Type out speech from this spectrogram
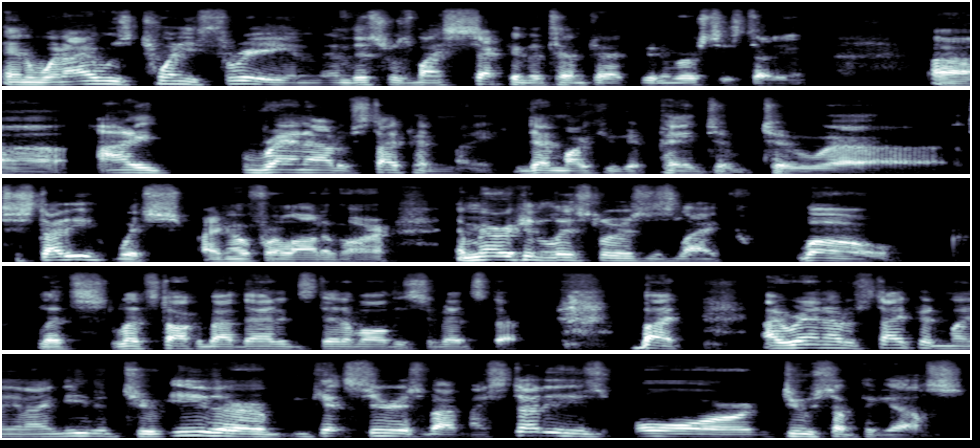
And when I was 23, and, and this was my second attempt at university studying, uh, I ran out of stipend money. Denmark, you get paid to to uh, to study, which I know for a lot of our American listeners is like, whoa, let's let's talk about that instead of all this event stuff. But I ran out of stipend money and I needed to either get serious about my studies or do something else.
